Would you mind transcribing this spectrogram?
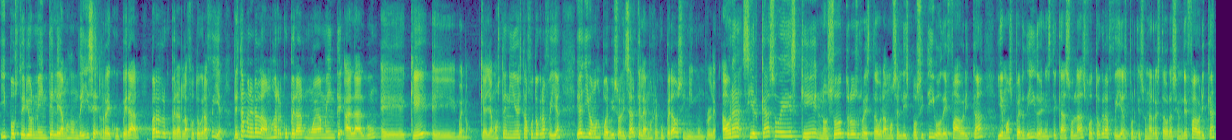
y posteriormente le damos donde dice recuperar para recuperar la fotografía. De esta manera la vamos a recuperar nuevamente al álbum eh, que, eh, bueno, que hayamos tenido esta fotografía y allí vamos a poder visualizar que la hemos recuperado sin ningún problema. Ahora, si el caso es que nosotros restauramos el dispositivo de fábrica y hemos perdido en este caso las fotografías porque es una restauración de fábrica,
